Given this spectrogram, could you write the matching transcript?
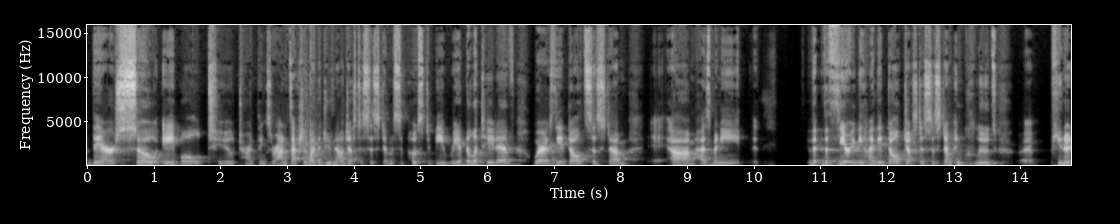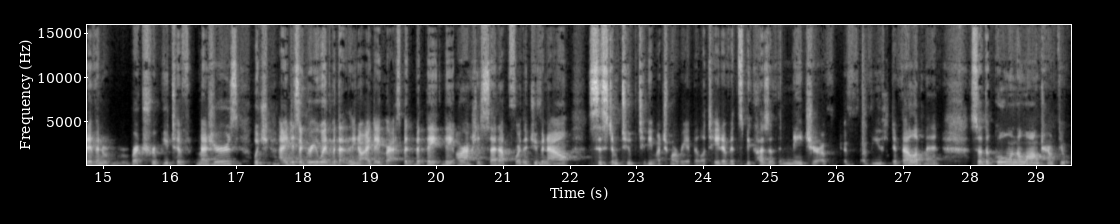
they are so able to turn things around. It's actually why the juvenile justice system is supposed to be rehabilitative whereas the adult system um, has many the, the theory behind the adult justice system includes punitive and retributive measures, which I disagree with, but that you know I digress. But but they they are actually set up for the juvenile system to to be much more rehabilitative. It's because of the nature of, of, of youth development. So the goal in the long term through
